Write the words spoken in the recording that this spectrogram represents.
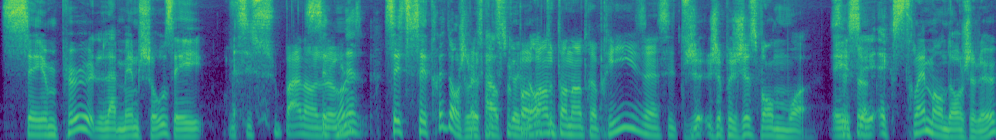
c'est un peu la même chose et Mais c'est super dangereux. c'est très dangereux Parce parce, que tu peux pas vendre ton entreprise. Je, je peux juste vendre moi. Et c'est extrêmement dangereux.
